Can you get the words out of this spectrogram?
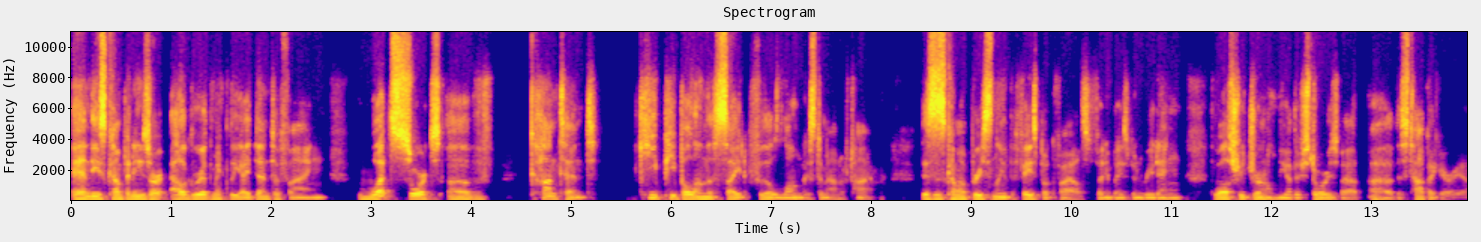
And these companies are algorithmically identifying what sorts of content keep people on the site for the longest amount of time. This has come up recently in the Facebook files. If anybody's been reading the Wall Street Journal and the other stories about uh, this topic area,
